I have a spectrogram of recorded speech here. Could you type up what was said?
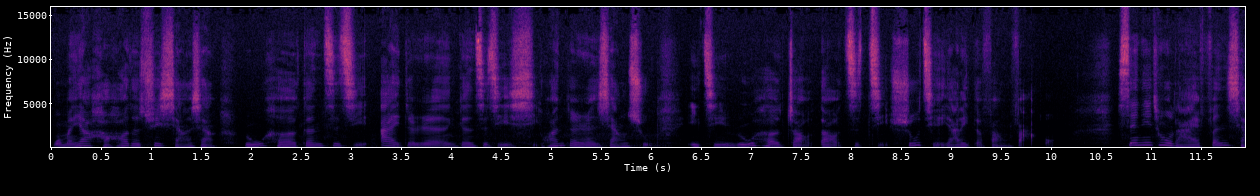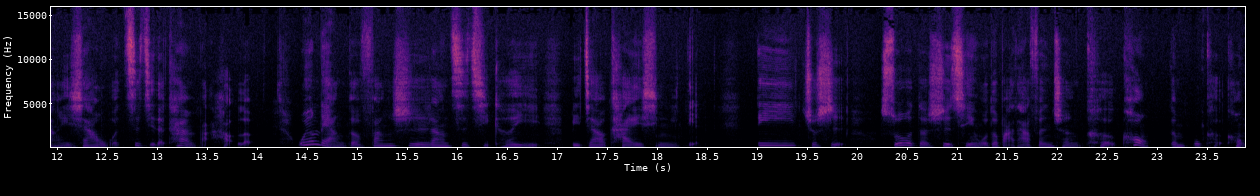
我们要好好的去想想，如何跟自己爱的人、跟自己喜欢的人相处，以及如何找到自己疏解压力的方法哦。Cindy Two 来分享一下我自己的看法。好了，我有两个方式让自己可以比较开心一点。第一就是所有的事情我都把它分成可控跟不可控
